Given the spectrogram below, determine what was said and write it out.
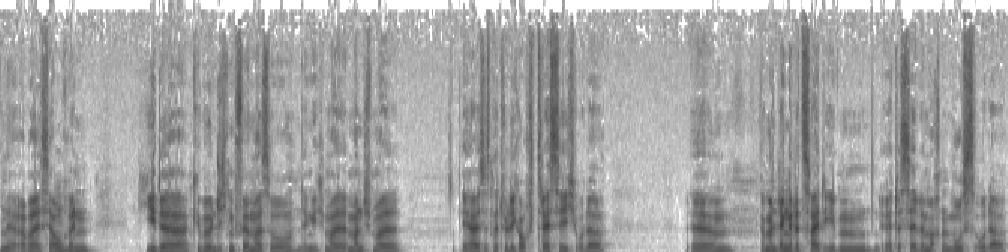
Ja, aber ist ja auch Mhm. in jeder gewöhnlichen Firma so, denke ich mal, manchmal, ja, ist es natürlich auch stressig oder ähm, wenn man längere Zeit eben äh, dasselbe machen muss oder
